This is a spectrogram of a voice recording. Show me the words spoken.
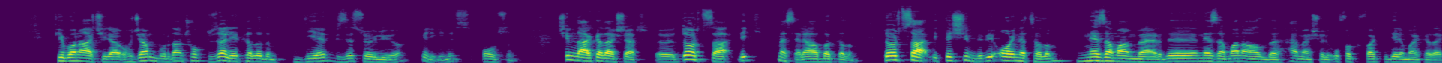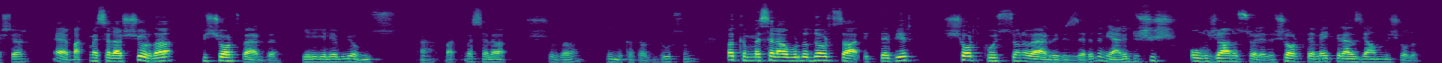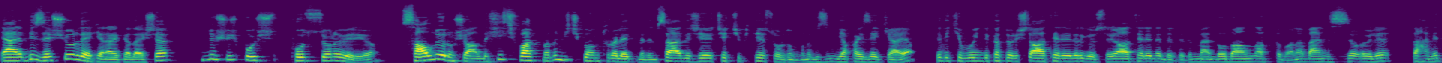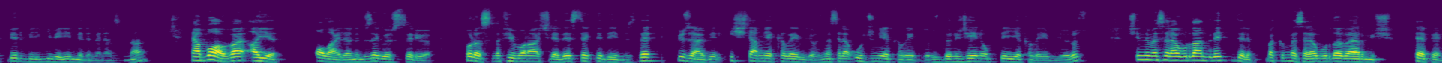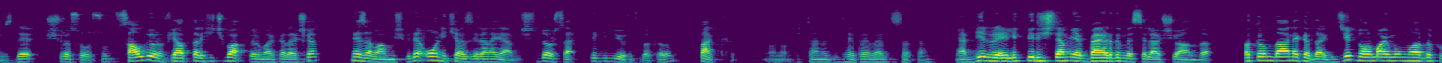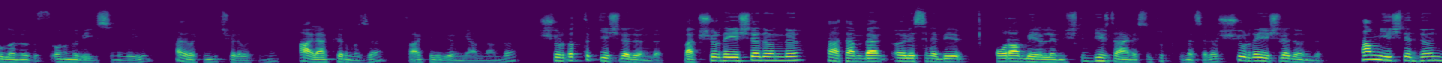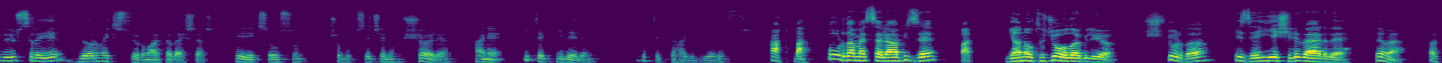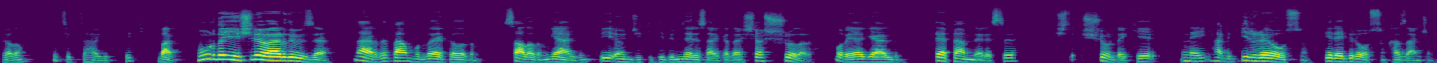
Fibonacci ile hocam buradan çok güzel yakaladım diye bize söylüyor. Bilginiz olsun. Şimdi arkadaşlar 4 saatlik mesela bakalım. 4 saatlikte şimdi bir oynatalım. Ne zaman verdi, ne zaman aldı? Hemen şöyle ufak ufak gidelim arkadaşlar. Evet bak mesela şurada bir short verdi. Geri gelebiliyor muyuz? Heh, bak mesela şurada indikatör dursun. Bakın mesela burada 4 saatlikte bir short pozisyonu verdi bizlere değil mi? Yani düşüş olacağını söyledi. Short demek biraz yanlış olur. Yani bize şuradayken arkadaşlar düşüş poz- pozisyonu veriyor. Sallıyorum şu anda. Hiç bakmadım, hiç kontrol etmedim. Sadece ChatGPT'ye sordum bunu bizim yapay zekaya. Dedi ki bu indikatör işte ATR'leri gösteriyor. ATR nedir dedim. Ben de o da anlattı bana. Ben de size öyle daha net bir bilgi vereyim dedim en azından. Ya bu hava ayı olaylarını bize gösteriyor. Burasında Fibonacci ile desteklediğimizde güzel bir işlem yakalayabiliyoruz. Mesela ucunu yakalayabiliyoruz. Döneceği noktayı yakalayabiliyoruz. Şimdi mesela buradan direkt gidelim. Bakın mesela burada vermiş. TP'mizde şurası olsun. Sallıyorum fiyatlara hiç bakmıyorum arkadaşlar. Ne zamanmış bir de? 12 Haziran'a gelmiş. 4 saatte gidiyoruz bakalım. Bak ona bir tane de TP verdi zaten. Ya bir R'lik bir işlem verdi mesela şu anda. Bakalım daha ne kadar gidecek. Normal mumlarda kullanıyoruz. Onun da bilgisini vereyim. Hadi bakayım git şöyle bakayım. Hala kırmızı. Takip ediyorum yandan da. Şurada tık yeşile döndü. Bak şurada yeşile döndü. Zaten ben öylesine bir oran belirlemiştim. Bir tanesi tuttu mesela. Şurada yeşile döndü. Tam yeşile döndüğü sırayı görmek istiyorum arkadaşlar. 1x olsun. Çubuk seçelim. Şöyle. Hani bir tık gidelim. Bir tık daha gidiyoruz. Hah bak burada mesela bize bak yanıltıcı olabiliyor. Şurada bize yeşili verdi. Değil mi? Bakalım. Bir tık daha gittik. Bak burada yeşili verdi bize. Nerede? Ben burada yakaladım. Sağladım geldim. Bir önceki dibim neresi arkadaşlar? Şuraları. Buraya geldim. TP'm neresi? İşte şuradaki ne? Hadi 1 R olsun. 1'e 1 olsun kazancım.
